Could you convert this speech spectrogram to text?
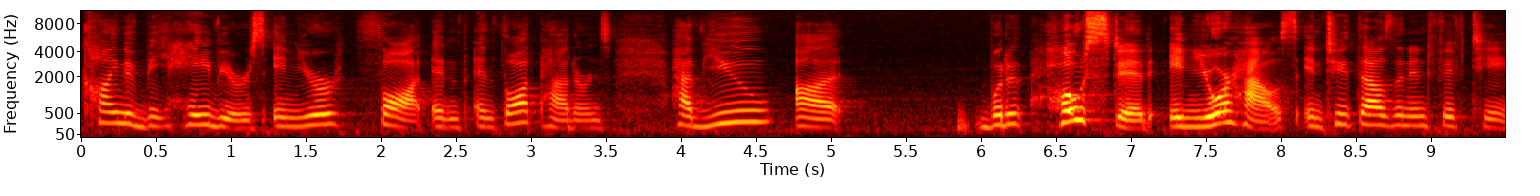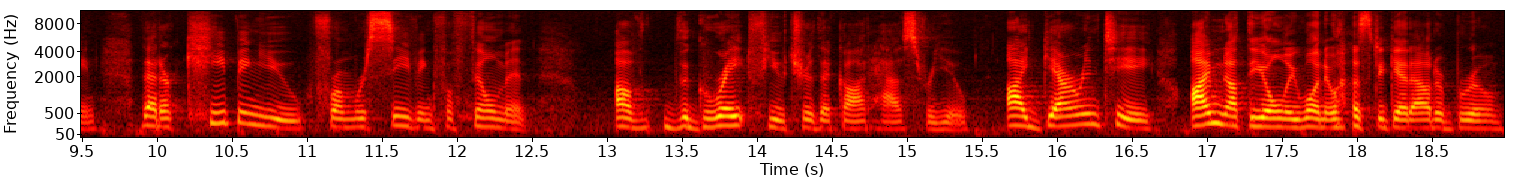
kind of behaviors in your thought and, and thought patterns have you uh, what hosted in your house in 2015 that are keeping you from receiving fulfillment of the great future that God has for you? I guarantee I'm not the only one who has to get out a broom.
